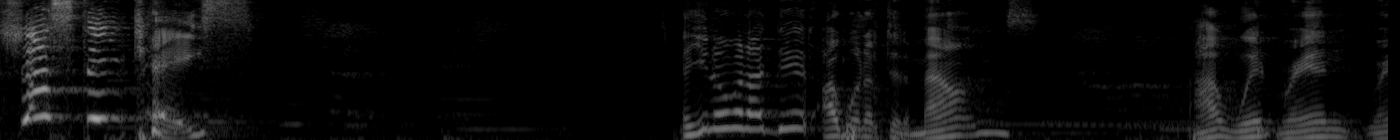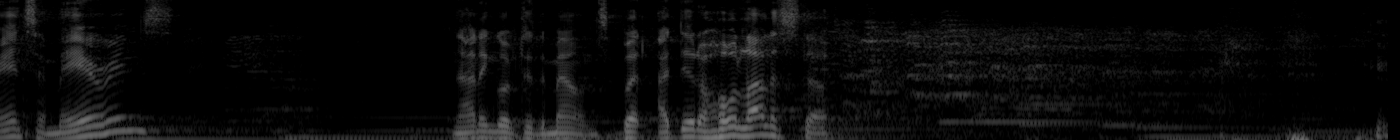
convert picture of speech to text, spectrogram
just in case. And you know what I did? I went up to the mountains. I went, ran, ran some errands. I didn't go up to the mountains, but I did a whole lot of stuff.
